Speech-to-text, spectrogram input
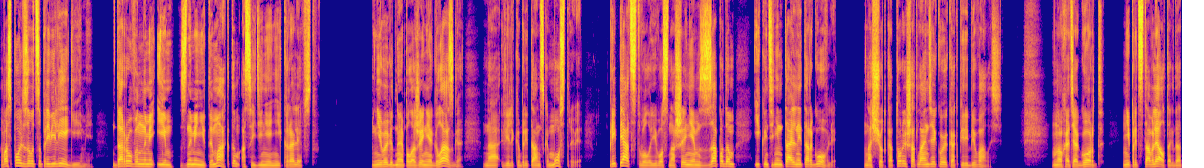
воспользоваться привилегиями, дарованными им знаменитым актом о соединении королевств. Невыгодное положение Глазго на Великобританском острове препятствовало его сношениям с Западом и континентальной торговле, насчет которой Шотландия кое-как перебивалась. Но хотя Горд не представлял тогда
